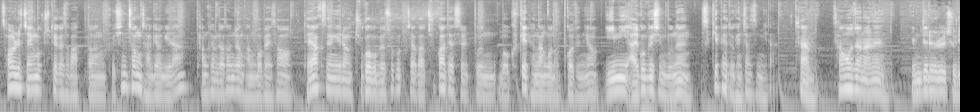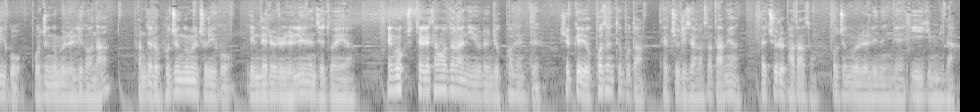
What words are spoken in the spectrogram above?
서울일제 행복주택에서 봤던 그 신청 자격이랑 당첨자 선정 방법에서 대학생이랑 주거급여 수급자가 추가됐을 뿐 뭐 크게 변한 건 없거든요. 이미 알고 계신 분은 스킵해도 괜찮습니다. 참 상호전환은 임대료를 줄이고 보증금을 늘리거나 반대로 보증금을 줄이고 임대료를 늘리는 제도예요. 행복주택의 상호전환 이율은 6%. 쉽게 6%보다 대출 이자가 싸다면 대출을 받아서 보증금을 늘리는 게 이익입니다.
